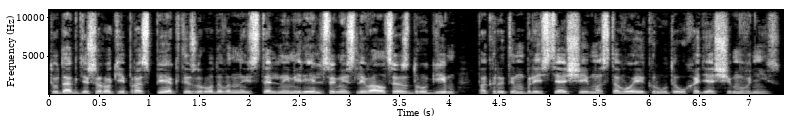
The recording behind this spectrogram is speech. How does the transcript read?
туда, где широкий проспект, изуродованный стальными рельсами, сливался с другим, покрытым блестящей мостовой и круто уходящим вниз.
